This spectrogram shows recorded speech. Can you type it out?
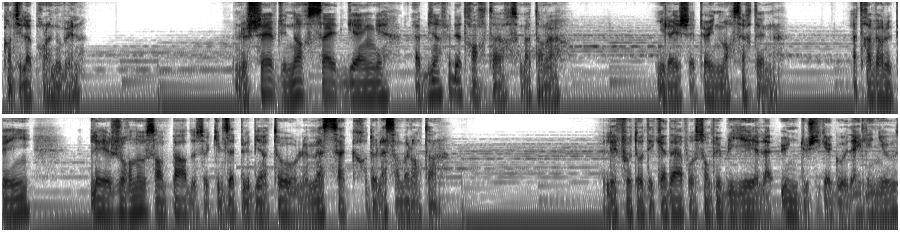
quand il apprend la nouvelle. Le chef du Northside Gang a bien fait d'être en retard ce matin-là. Il a échappé à une mort certaine. À travers le pays, les journaux s'emparent de ce qu'ils appellent bientôt le massacre de la Saint-Valentin. Les photos des cadavres sont publiées à la une du Chicago Daily News.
